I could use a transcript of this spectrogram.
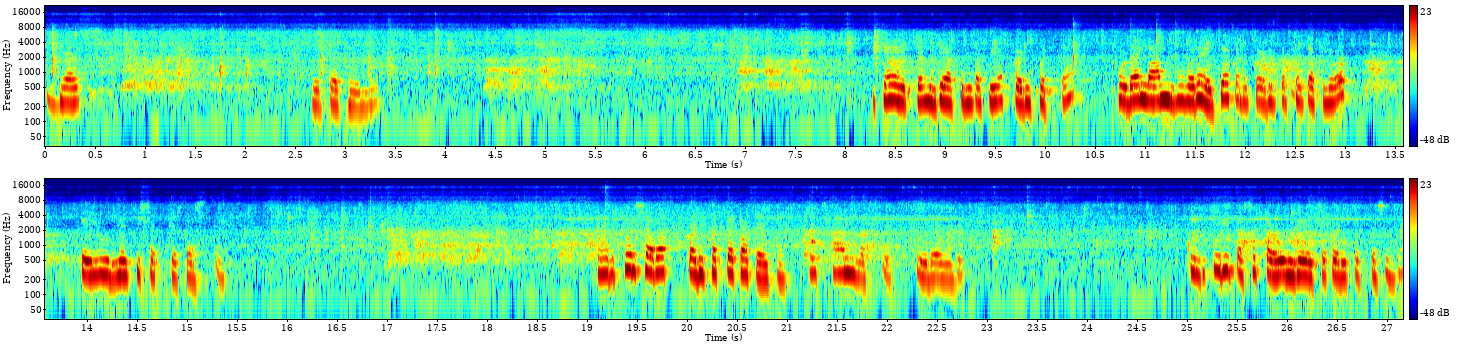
गॅस छोटा ठेवले त्या ह्याच्यामध्ये आपण टाकूया कढीपत्ता. थोडा लांब उभं राहायचा कारण कढीपत्ता टाकल्यावर तेल उडण्याची शक्यता असते. भरपूर सारा कढीपत्ता टाकायचा. ते छान लागते चिवड्यामध्ये कुरकुरीत असं तळून घ्यायचं कढीपत्तासुद्धा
